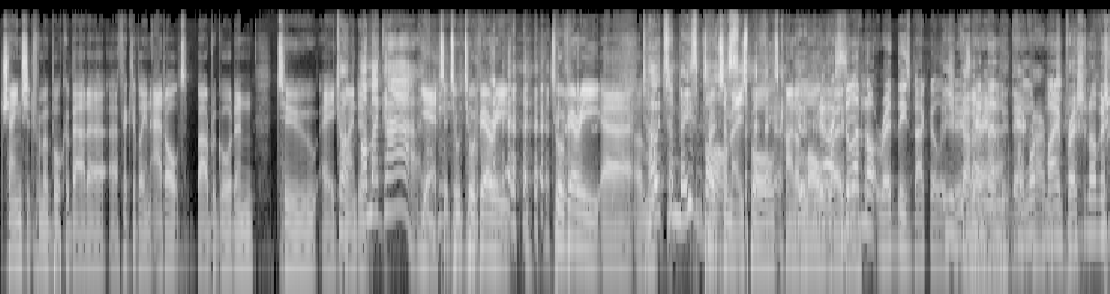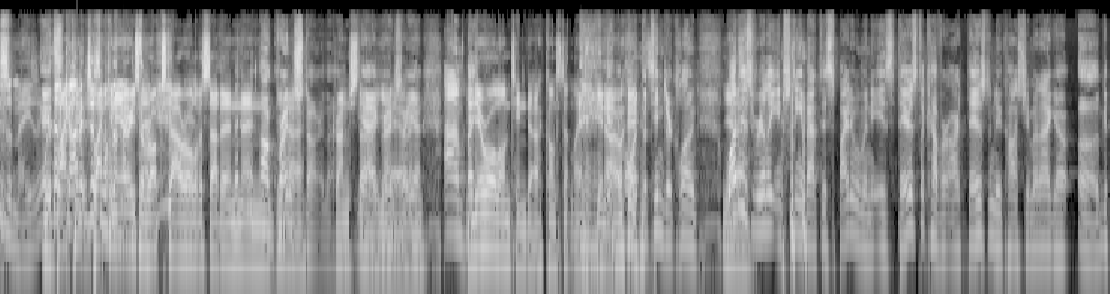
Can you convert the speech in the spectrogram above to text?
changed it from a book about a effectively an adult Barbara Gordon to a To a- kind of oh my god! yeah to, to, to a very to a very uh, Totes amaze totes balls. amaze balls kind of lol You know, I still have not read these Batgirl issues, and read then from what my impression of it is amazing. With I Black, kinda Black Canary's a rock star all of a sudden, and Oh, you Grunge know, Star, though. Grunge Star, Yeah, Yeah. Um, but- and they're all on Tinder constantly, you know. or the Tinder clone. What Yeah. is really interesting about this Spider Woman is there's the cover art, there's the new costume, and I go ugh,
